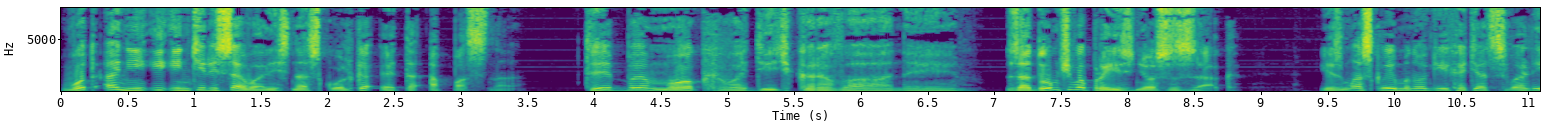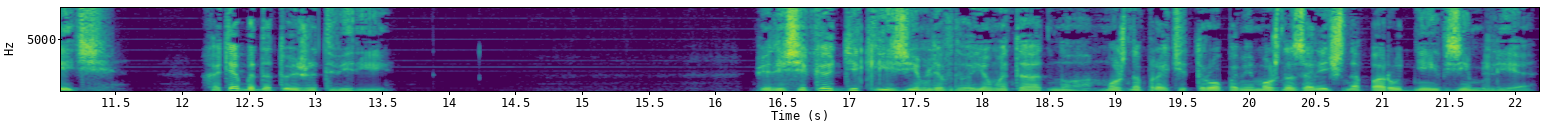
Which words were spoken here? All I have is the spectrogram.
Вот они и интересовались, насколько это опасно. «Ты бы мог водить караваны», — задумчиво произнес Зак. «Из Москвы многие хотят свалить, хотя бы до той же Твери». Пересекать дикие земли вдвоем — это одно. Можно пройти тропами, можно залечь на пару дней в земле.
